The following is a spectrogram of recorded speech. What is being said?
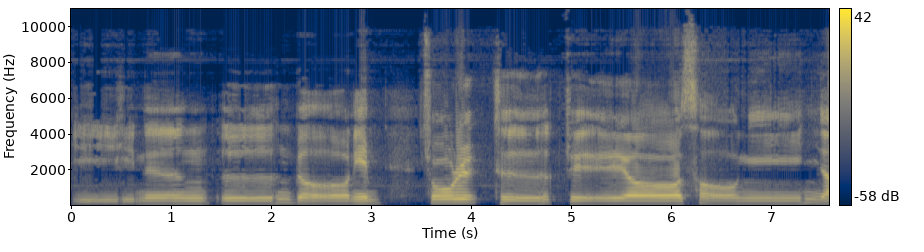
이능 응변임 졸특죄여 성인야람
